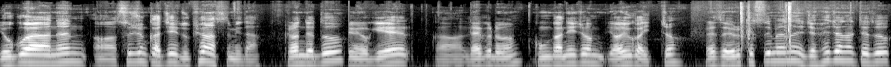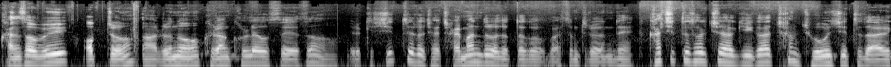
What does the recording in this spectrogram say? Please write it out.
요구하는 어, 수준까지 눕혀놨습니다. 그런데도 여기에 어, 레그룸 공간이 좀 여유가 있죠. 그래서 이렇게 쓰면은 이제 회전할 때도 간섭이 없죠. 아, 르노 그랑 콜레오스에서 이렇게 시트를 제가 잘 만들어졌다고 말씀드렸는데 카시트 설치하기가 참 좋은 시트다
